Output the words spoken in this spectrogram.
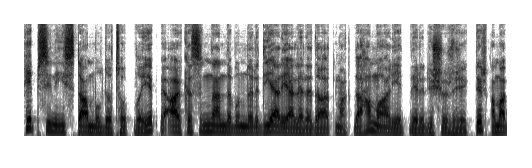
hepsini İstanbul'da toplayıp ve arkasından da bunları diğer yerlere dağıtmak daha maliyetleri düşürecektir. Ama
